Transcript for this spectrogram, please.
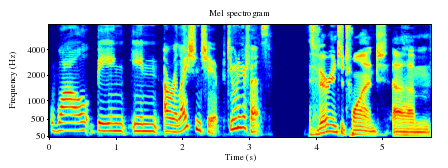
while being in a relationship? Do you want to go first? It's very intertwined. Um,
